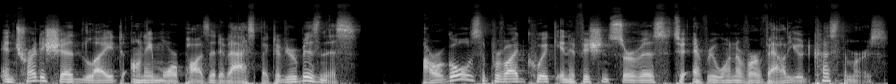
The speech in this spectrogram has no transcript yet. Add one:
and try to shed light on a more positive aspect of your business. Our goal is to provide quick and efficient service to every one of our valued customers.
